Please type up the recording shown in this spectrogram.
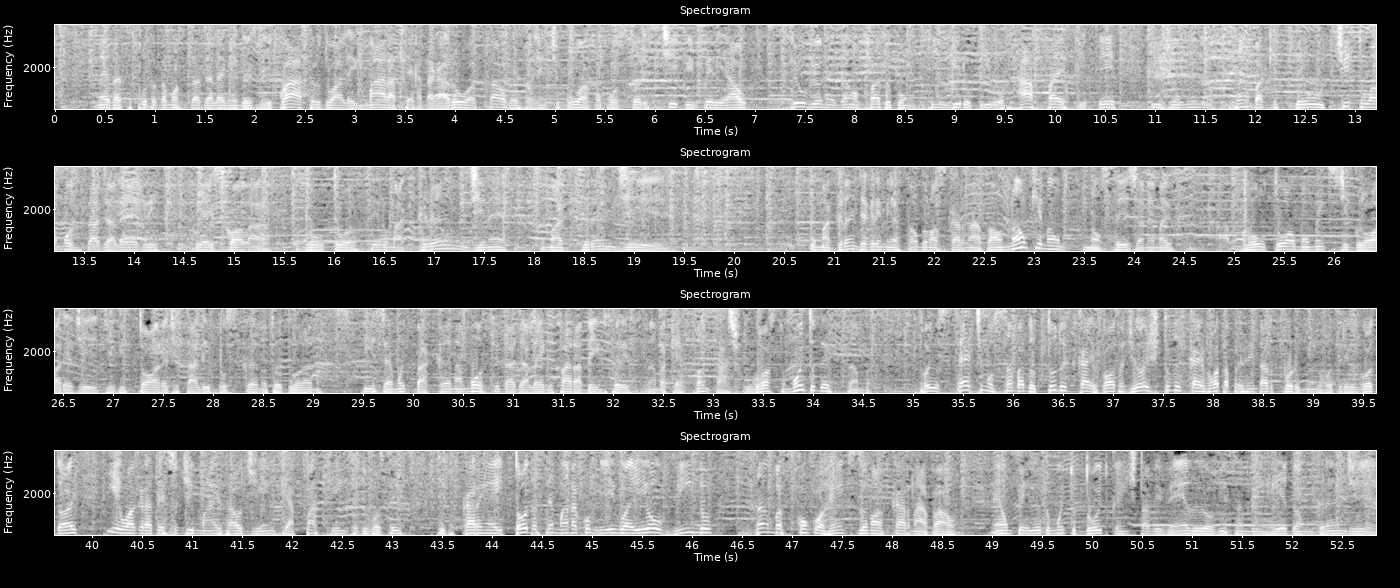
né, da disputa da Mocidade Alegre em 2004, do Aleimar, a Terra da Garoa, Salve essa gente boa, compositores Tico Imperial, Silvio Negão, Fábio Bonfim, Birubiru, Rafa SP e Juninho Samba, que deu o título à Mocidade Alegre e a escola voltou a ser uma grande, né, uma grande uma grande agremiação do nosso carnaval. Não que não, não seja, né? Mas voltou a momentos de glória, de, de vitória, de estar ali buscando todo ano. Isso é muito bacana. Mocidade Alegre, parabéns por esse samba que é fantástico. Gosto muito desse samba. Foi o sétimo samba do Tudo que Cai Volta de hoje. Tudo que Cai Volta apresentado por mim, Rodrigo Godoy. E eu agradeço demais a audiência e a paciência de vocês de ficarem aí toda semana comigo aí ouvindo sambas concorrentes do nosso carnaval. É um período muito doido que a gente está vivendo e ouvir samba enredo é um grande.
